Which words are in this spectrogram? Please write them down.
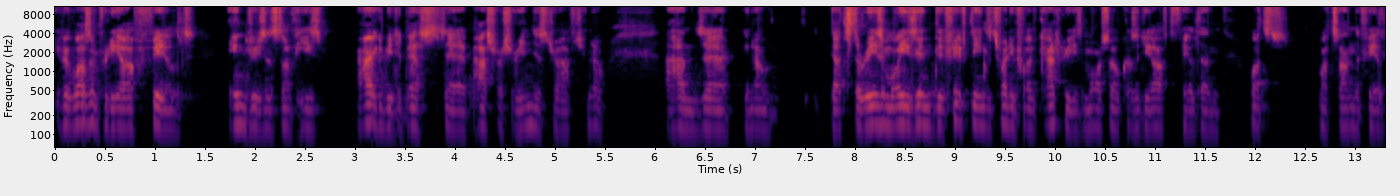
if it wasn't for the off-field injuries and stuff, he's arguably the best uh, pass rusher in this draft. You know, and uh, you know that's the reason why he's in the 15 to 25 category is more so because of the off the field and what's what's on the field.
